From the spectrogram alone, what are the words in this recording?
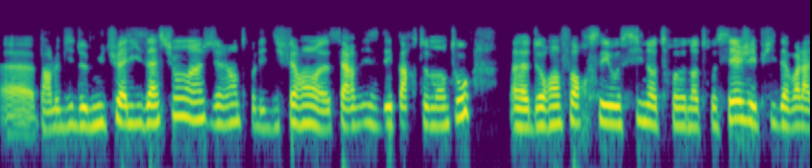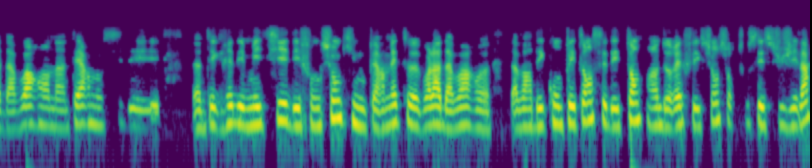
par le biais de mutualisation, hein, je dirais, entre les différents euh, services départementaux, euh, de renforcer aussi notre notre siège et puis voilà d'avoir en interne aussi des d'intégrer des métiers et des fonctions qui nous permettent voilà d'avoir d'avoir des compétences et des temps hein, de réflexion sur tous ces sujets-là.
